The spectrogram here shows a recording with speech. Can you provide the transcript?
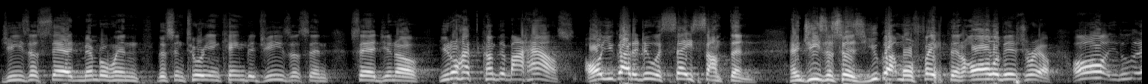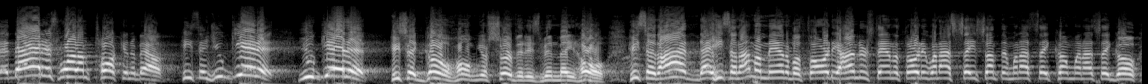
Jesus said, remember when the centurion came to Jesus and said, You know, you don't have to come to my house. All you got to do is say something. And Jesus says, You got more faith than all of Israel. All, that is what I'm talking about. He said, You get it. You get it. He said, Go home. Your servant has been made whole. He said, I, he said, I'm a man of authority. I understand authority. When I say something, when I say come, when I say go,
